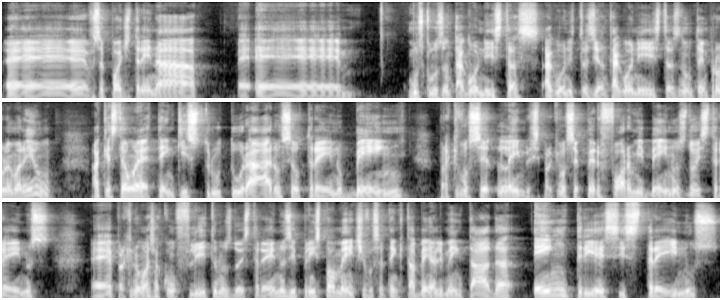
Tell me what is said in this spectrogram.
É, você pode treinar. é, é, músculos antagonistas, agonistas e antagonistas, não tem problema nenhum. A questão é, tem que estruturar o seu treino bem para que você, lembre-se, para que você performe bem nos dois treinos, é, para que não haja conflito nos dois treinos e principalmente você tem que estar bem alimentada entre esses treinos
